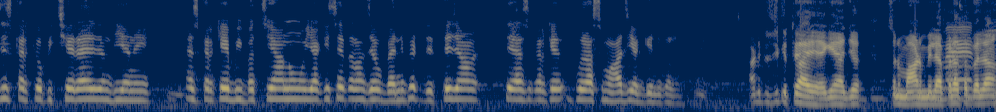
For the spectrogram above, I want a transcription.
ਜਿਸ ਕਰਕੇ ਉਹ ਪਿੱਛੇ ਰਹਿ ਜਾਂਦੀਆਂ ਨੇ। ਇਸ ਕਰਕੇ ਵੀ ਬੱਚਿਆਂ ਨੂੰ ਜਾਂ ਕਿਸੇ ਤਰ੍ਹਾਂ ਜੋ ਬੈਨੀਫਿਟ ਦਿੱਤੇ ਜਾਣ ਤੇ ਇਸ ਕਰਕੇ ਪੂਰਾ ਸਮਾਜ ਹੀ ਅੱਗੇ ਨਿਕਲੇ ਆਂਟੀ ਤੁਸੀਂ ਕਿੱਥੇ ਆਏ ਹੈਗੇ ਅੱਜ? ਸਨਮਾਨ ਮਿਲਿਆ ਪਹਿਲਾਂ ਤਾਂ ਮੈਂ- ਪਹਿਲਾਂ?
